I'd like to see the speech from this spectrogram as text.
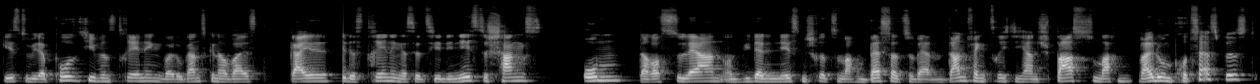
gehst du wieder positiv ins Training, weil du ganz genau weißt, geil, das Training ist jetzt hier die nächste Chance, um daraus zu lernen und wieder den nächsten Schritt zu machen, besser zu werden. Dann fängt es richtig an, Spaß zu machen, weil du im Prozess bist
